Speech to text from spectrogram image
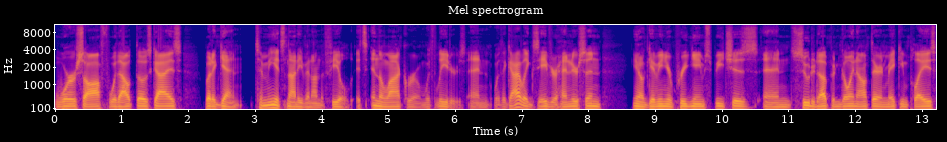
worse off without those guys, but again, to me, it's not even on the field. It's in the locker room with leaders. And with a guy like Xavier Henderson, you know, giving your pregame speeches and suited up and going out there and making plays,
